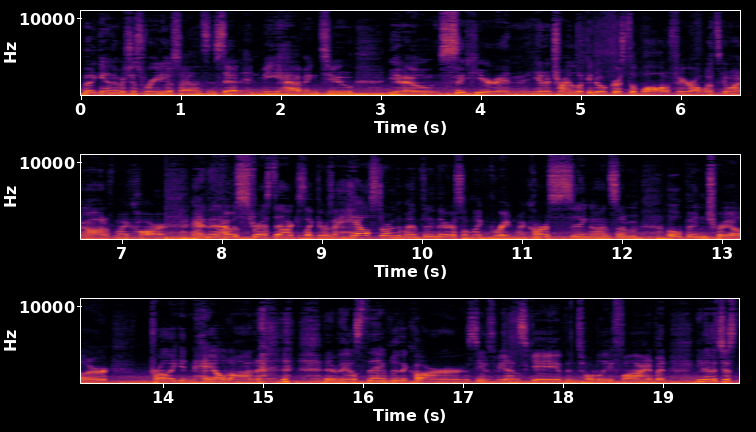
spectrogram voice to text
But again, there was just radio silence instead, and me having to, you know, sit here and you know try and look into a crystal ball to figure out what's going on with my car. And then I was stressed out because like there was a hailstorm that went through there, so I'm like, great, my car's sitting on some open trailer probably getting hailed on and everything else. Thankfully, the car seems to be unscathed and totally fine. But you know, it's just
